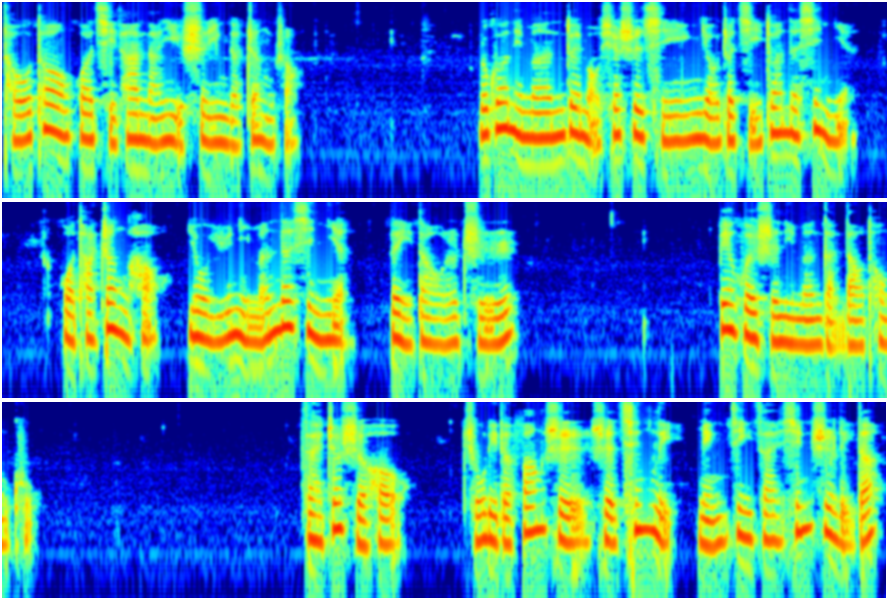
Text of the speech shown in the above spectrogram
头痛或其他难以适应的症状。如果你们对某些事情有着极端的信念，或它正好。又与你们的信念背道而驰，便会使你们感到痛苦。在这时候，处理的方式是清理铭记在心智里的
